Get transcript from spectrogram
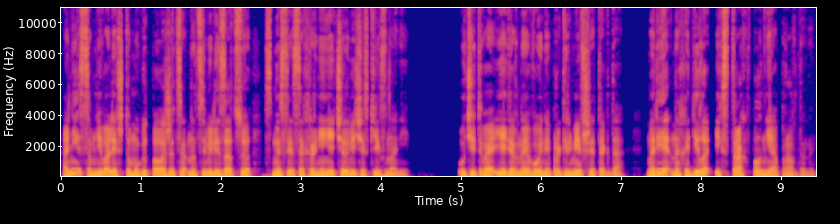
Они сомневались, что могут положиться на цивилизацию в смысле сохранения человеческих знаний. Учитывая ядерные войны, прогремевшие тогда, Мария находила их страх вполне оправданным.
